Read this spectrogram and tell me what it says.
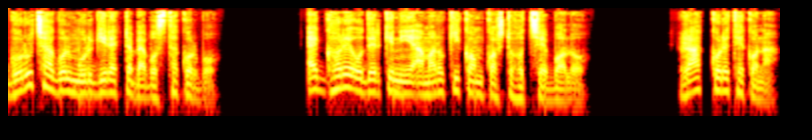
গরু ছাগল মুরগির একটা ব্যবস্থা করব। এক ঘরে ওদেরকে নিয়ে আমারও কি কম কষ্ট হচ্ছে বলো। রাগ করে থেকো না।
